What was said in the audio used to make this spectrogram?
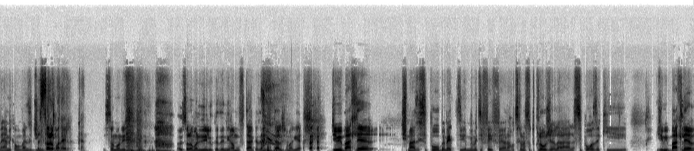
במיאמי כמובן זה ג'ימי וסולומון באטלר. היל, כן. היל הוא כזה נראה מופתע, כזה מובטל שמגיע. ג'ימי באטלר, שמע, זה סיפור באמת, באמת יפהפה, אנחנו צריכים לעשות closure לסיפור הזה, כי ג'ימי באטלר,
